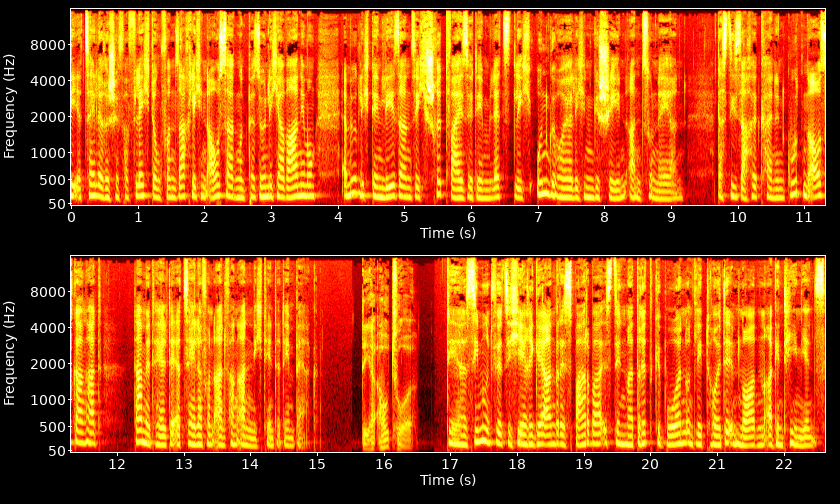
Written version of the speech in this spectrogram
Die erzählerische Verflechtung von sachlichen Aussagen und persönlicher Wahrnehmung ermöglicht den Lesern, sich schrittweise dem letztlich ungeheuerlichen Geschehen anzunähern. Dass die Sache keinen guten Ausgang hat, damit hält der Erzähler von Anfang an nicht hinter dem Berg. Der Autor der 47-jährige Andres Barba ist in Madrid geboren und lebt heute im Norden Argentiniens.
